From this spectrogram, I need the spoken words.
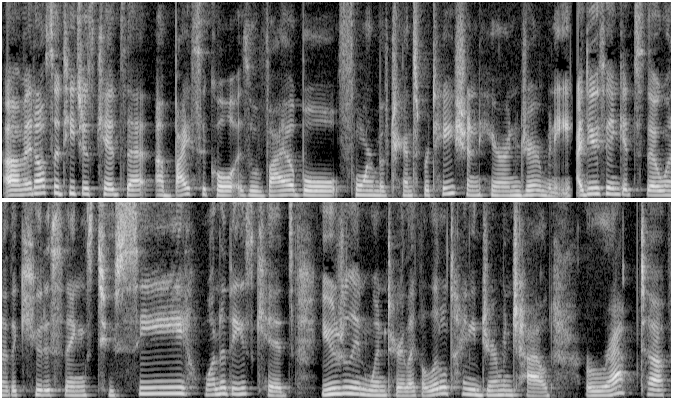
um, it also teaches kids that a bicycle is a viable form of transportation here in Germany. I do think it's though one of the cutest things to see one of these kids, usually in winter, like a little tiny German child, wrapped up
